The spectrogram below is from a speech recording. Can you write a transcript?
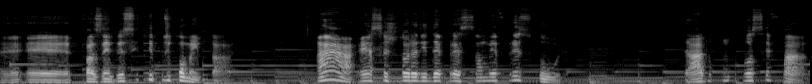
é, é, fazendo esse tipo de comentário. Ah, essa história de depressão é frescura. Dado com o que você fala.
